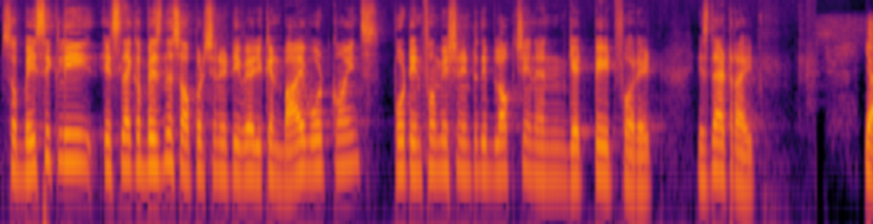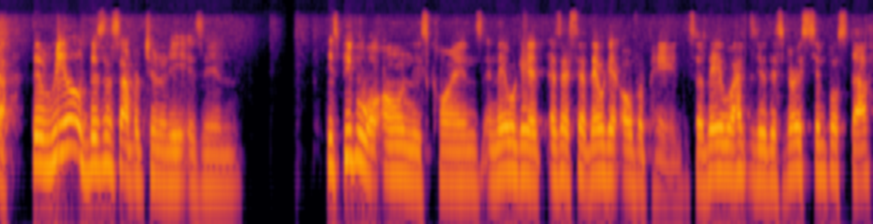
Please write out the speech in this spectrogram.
so basically, it's like a business opportunity where you can buy vote coins, put information into the blockchain, and get paid for it. Is that right? Yeah, the real business opportunity is in these people will own these coins, and they will get, as I said, they will get overpaid. So they will have to do this very simple stuff,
